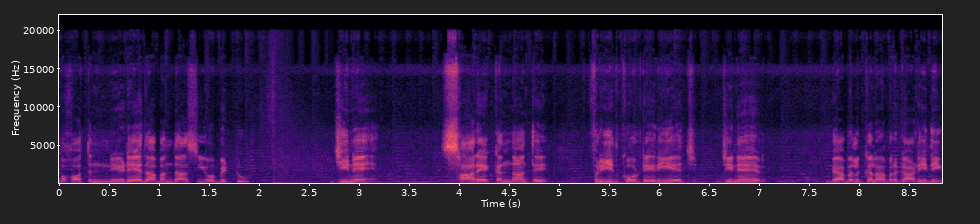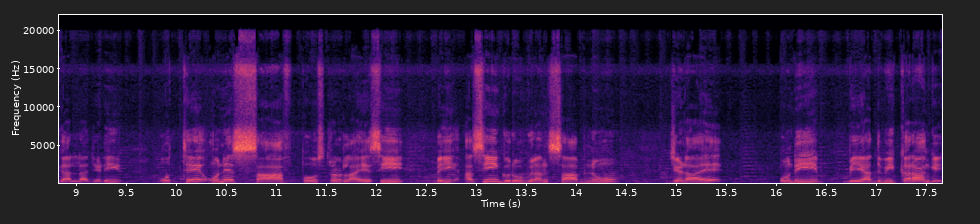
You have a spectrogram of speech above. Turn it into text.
ਬਹੁਤ ਨੇੜੇ ਦਾ ਬੰਦਾ ਸੀ ਉਹ ਬਿੱਟੂ, ਜਿਨੇ ਸਾਰੇ ਕੰਧਾਂ ਤੇ ਫਰੀਦਕੋਟ ਏਰੀਏ 'ਚ ਜਿਨੇ ਬਾਈਬਲ ਕਲਾਂ ਬਰਗਾੜੀ ਦੀ ਗੱਲ ਆ ਜਿਹੜੀ, ਉੱਥੇ ਉਹਨੇ ਸਾਫ਼ ਪੋਸਟਰ ਲਾਏ ਸੀ ਬਈ ਅਸੀਂ ਗੁਰੂ ਗ੍ਰੰਥ ਸਾਹਿਬ ਨੂੰ ਜਿਹੜਾ ਏ, ਉਹਦੀ ਬੇਅਦਬੀ ਕਰਾਂਗੇ।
